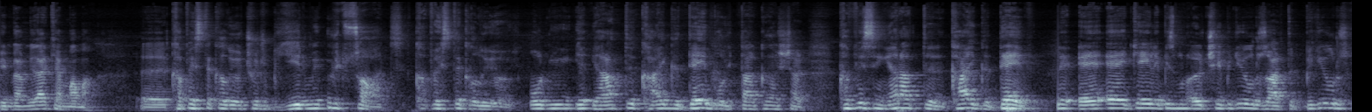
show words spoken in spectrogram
bilmem ne derken mama. Ee, kafeste kalıyor çocuk 23 saat kafeste kalıyor. Onun yarattığı kaygı dev boyutta arkadaşlar. Kafesin yarattığı kaygı dev. EEG ile biz bunu ölçebiliyoruz artık. Biliyoruz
